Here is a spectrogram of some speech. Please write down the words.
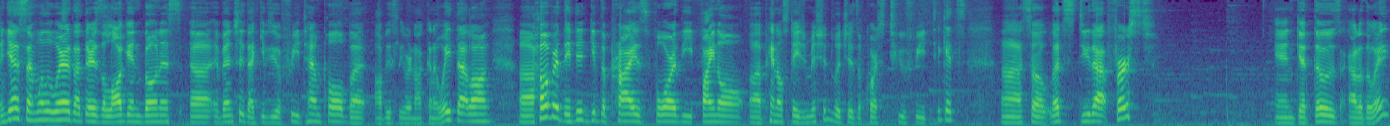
And yes, I'm well aware that there's a login bonus uh, eventually that gives you a free temple, but obviously we're not going to wait that long. Uh, however, they did give the prize for the final uh, panel stage mission, which is of course two free tickets. Uh, so let's do that first and get those out of the way.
